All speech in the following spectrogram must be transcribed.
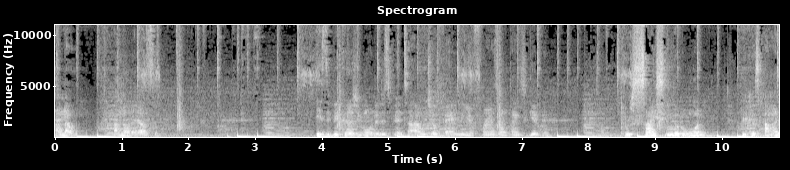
I know. I know the answer. Is it because you wanted to spend time with your family and friends on Thanksgiving? Precisely, little one, because I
